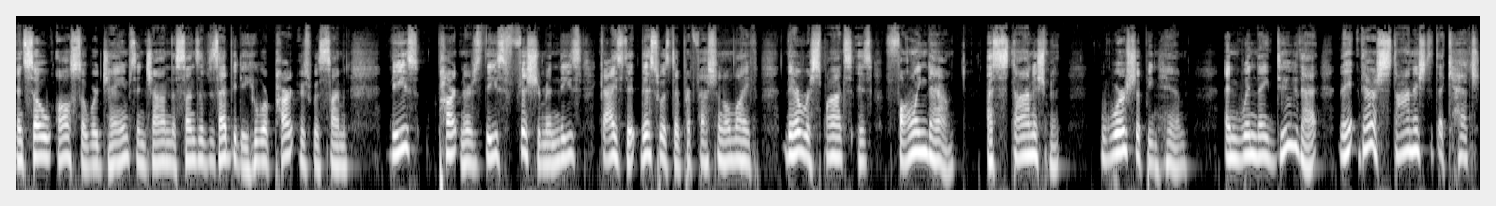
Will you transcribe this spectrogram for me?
And so also were James and John, the sons of Zebedee, who were partners with Simon. These partners, these fishermen, these guys that this was their professional life, their response is falling down, astonishment, worshiping him. And when they do that, they, they're astonished at the catch.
